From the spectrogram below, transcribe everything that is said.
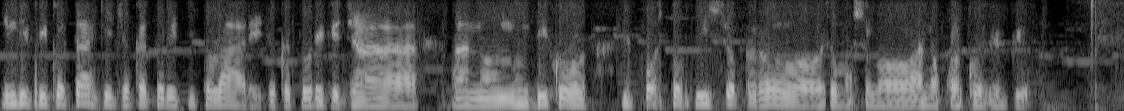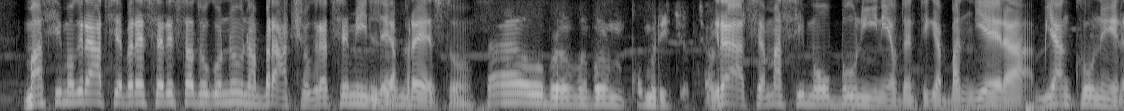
in difficoltà anche i giocatori titolari, i giocatori che già hanno, non dico il posto fisso, però insomma sono, hanno qualcosa in più. Massimo, grazie per essere stato con noi. Un abbraccio, grazie mille, a presto. Ciao, buon pomeriggio. Ciao. Grazie a Massimo Bonini, autentica bandiera bianco-nera.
